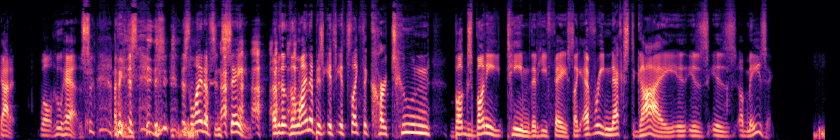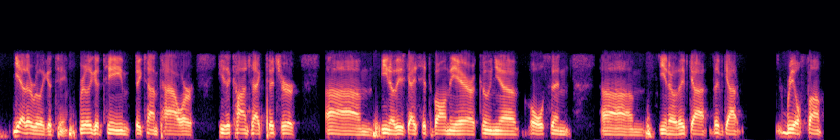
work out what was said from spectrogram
Got it. Well, who has? I mean, this this, this lineup's insane. I mean, the, the, lineup is it's it's like the cartoon Bugs Bunny team that he faced. Like every next guy is is, is amazing. Yeah, they're a really good team. Really good team. Big time power. He's a contact pitcher. Um, you know, these guys hit the ball in the air. Acuna, Olson. Um, you know, they've got they've got real thump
